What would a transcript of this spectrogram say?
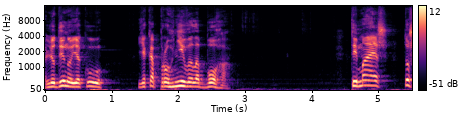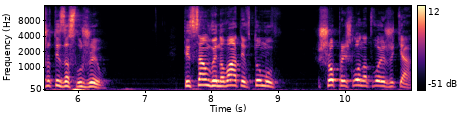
Людину, яку, яка прогнівила Бога. Ти маєш то, що ти заслужив. Ти сам винуватий в тому, що прийшло на твоє життя.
